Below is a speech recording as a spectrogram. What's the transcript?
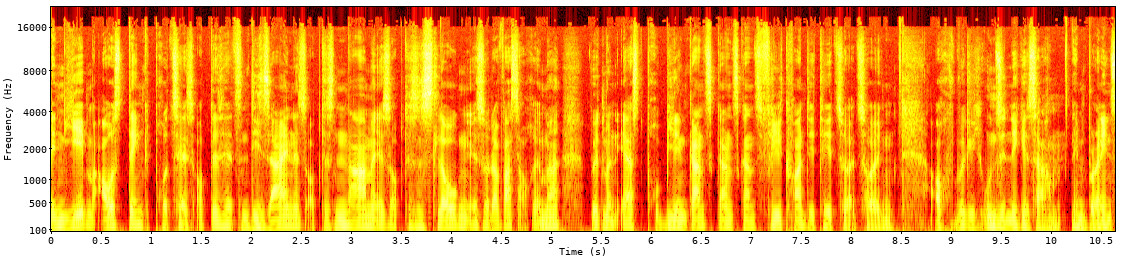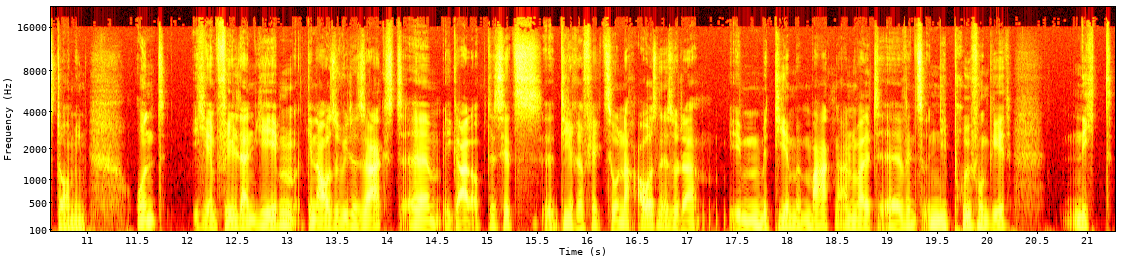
in jedem Ausdenkprozess, ob das jetzt ein Design ist, ob das ein Name ist, ob das ein Slogan ist oder was auch immer, wird man erst probieren, ganz, ganz, ganz viel Quantität zu erzeugen. Auch wirklich unsinnige Sachen im Brainstorming. Und ich empfehle dann jedem, genauso wie du sagst, ähm, egal ob das jetzt äh, die Reflexion nach außen ist oder eben mit dir, mit dem Markenanwalt, äh, wenn es in die Prüfung geht, nicht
